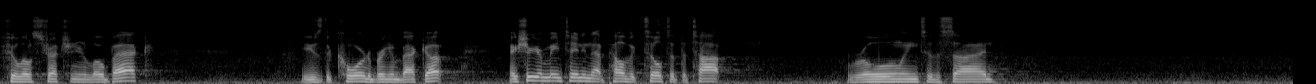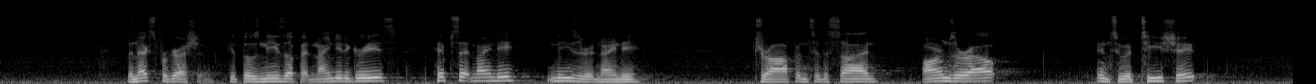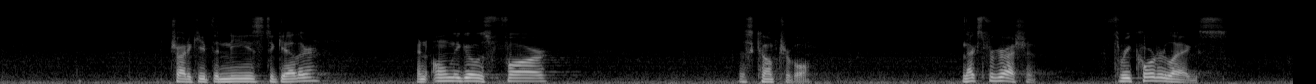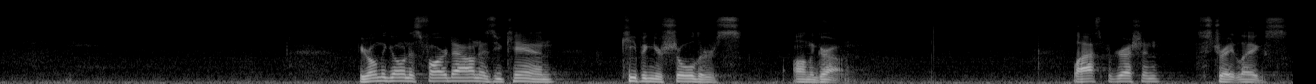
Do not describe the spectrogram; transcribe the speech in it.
Feel a little stretch in your low back. Use the core to bring them back up. Make sure you're maintaining that pelvic tilt at the top. Rolling to the side. The next progression, get those knees up at 90 degrees, hips at 90, knees are at 90. Drop into the side, arms are out into a T shape. Try to keep the knees together and only go as far as comfortable. Next progression, three quarter legs. You're only going as far down as you can, keeping your shoulders on the ground. Last progression, straight legs.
